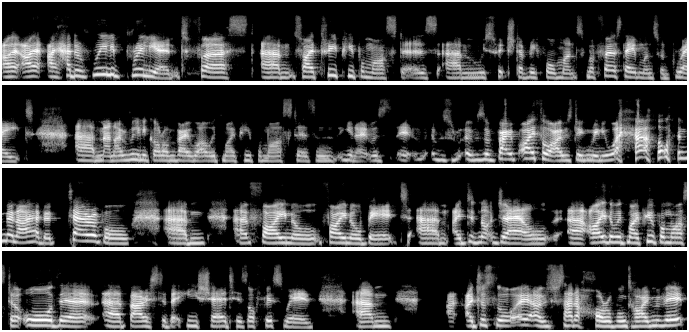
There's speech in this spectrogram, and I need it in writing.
I, I, I, had a really brilliant first. Um, so I had three pupil masters. Um, we switched every four months. My first eight months were great, um, and I really got on very well with my pupil masters. And you know, it was it, it was it was a very. I thought I was doing really well, and then I had a terrible um, uh, final final bit. I did not gel uh, either with my pupil master or the uh, barrister that he shared his office with. I just thought I just had a horrible time of it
